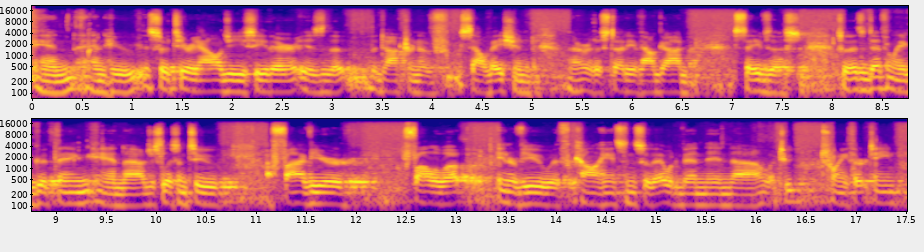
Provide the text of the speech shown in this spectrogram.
and, and who, soteriology you see there is the, the doctrine of salvation or the study of how God saves us. So that's definitely a good thing. And uh, just listen to a five-year follow-up interview with Collin Hansen. So that would have been in uh, what, 2013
